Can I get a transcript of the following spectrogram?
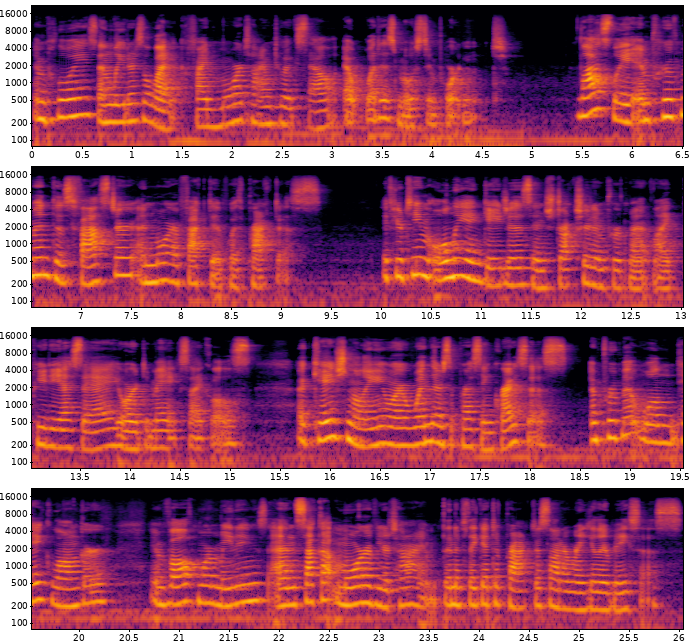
employees and leaders alike find more time to excel at what is most important. Lastly, improvement is faster and more effective with practice. If your team only engages in structured improvement like PDSA or DMAIC cycles, occasionally or when there's a pressing crisis, improvement will take longer involve more meetings, and suck up more of your time than if they get to practice on a regular basis.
